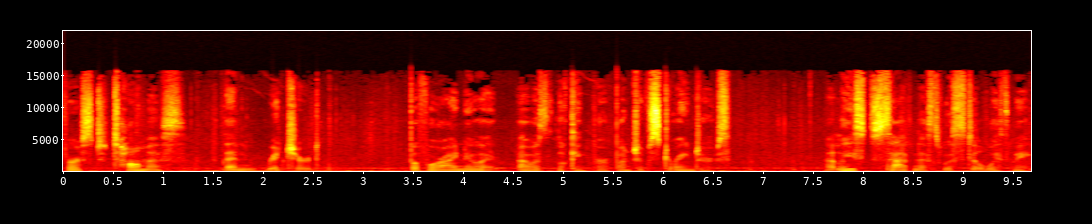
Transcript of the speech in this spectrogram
First Thomas, then Richard. Before I knew it, I was looking for a bunch of strangers. At least sadness was still with me.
